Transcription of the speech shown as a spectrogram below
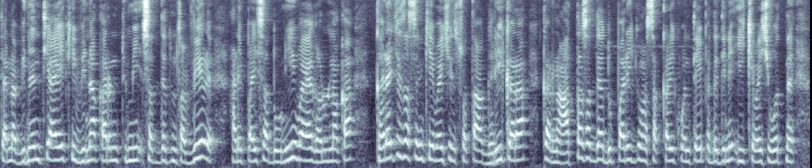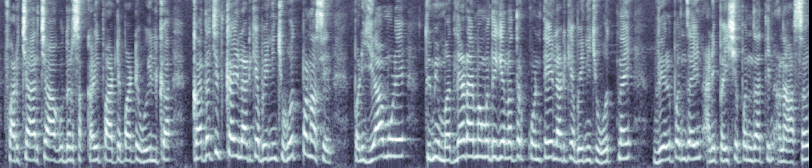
त्यांना विनंती आहे की विनाकारण तुम्ही सध्या तुमचा वेळ आणि पैसा दोन्ही वाया घालू नका. करायचेच असेल के वाय सी स्वतः घरी करा. कारण आत्ता सध्या दुपारी किंवा सकाळी कोणत्याही पद्धतीने ई के वाय सी होत नाही. फार चारच्या अगोदर सकाळी पहाटे पहाटे होईल का? कदाचित काही लाडक्या बहिणींची होत पण असेल. पण यामुळे तुम्ही मधल्या टायमामध्ये गेला तर कोणत्याही लाडक्या बहिणीची होत नाही. वेळ पण जाईल आणि पैसे पण जातील. आणि असं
